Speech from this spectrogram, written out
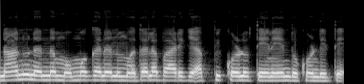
ನಾನು ನನ್ನ ಮೊಮ್ಮಗನನ್ನು ಮೊದಲ ಬಾರಿಗೆ ಅಪ್ಪಿಕೊಳ್ಳುತ್ತೇನೆ ಎಂದುಕೊಂಡಿದ್ದೆ.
